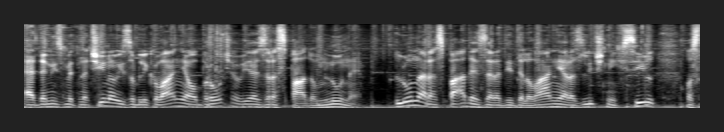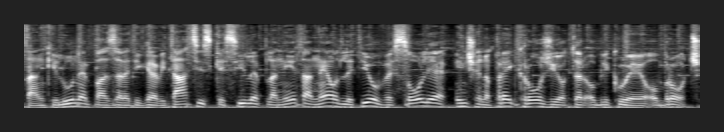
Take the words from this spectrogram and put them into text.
Eden izmed načinov izoblikovanja obročev je z razpadom Lune. Luna razpade zaradi delovanja različnih sil, ostanki Lune pa zaradi gravitacijske sile planeta ne odletijo v vesolje in še naprej krožijo ter oblikujejo obroč.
